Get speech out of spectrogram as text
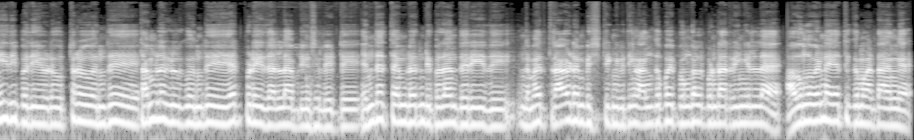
நீதிபதியோட உத்தரவு வந்து தமிழர்களுக்கு வந்து ஏற்புடையதல்ல அப்படின்னு சொல்லிட்டு எந்த தமிழர்னு இப்பதான் தெரியுது. இந்த மாதிரி திராவிடம் பேசிட்டீங்க பார்த்தீங்களா அங்க போய் பொங்கல் கொண்டாடுறீங்கல்ல அவங்க வேணா ஏத்துக்க மாட்டாங்க.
